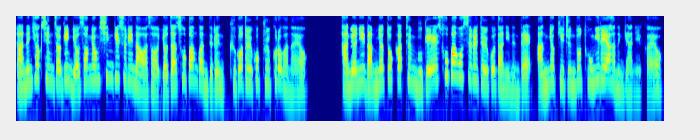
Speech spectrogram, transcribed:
라는 혁신적인 여성용 신기술이 나와서 여자 소방관들은 그거 들고 불 끌어가나요? 당연히 남녀 똑같은 무게의 소방호스를 들고 다니는데 악력 기준도 동일해야 하는 게 아닐까요?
